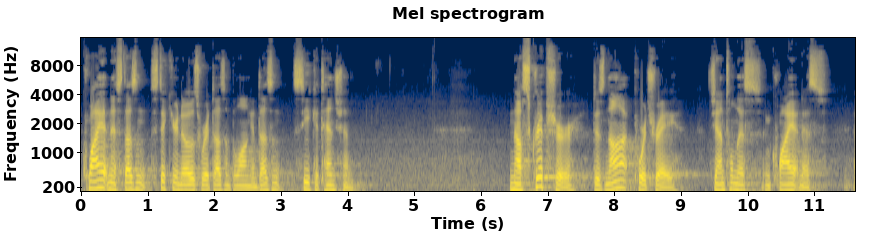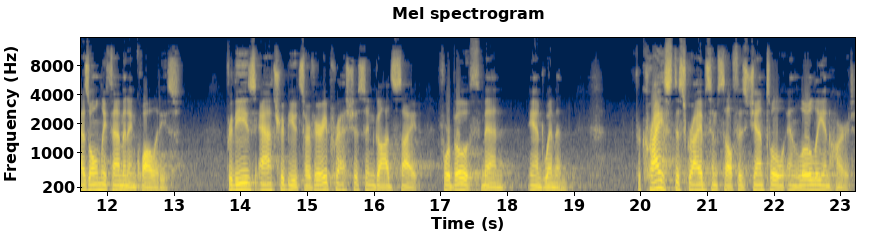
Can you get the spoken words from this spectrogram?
Quietness doesn't stick your nose where it doesn't belong and doesn't seek attention. Now, Scripture does not portray gentleness and quietness as only feminine qualities, for these attributes are very precious in God's sight for both men and women. For Christ describes himself as gentle and lowly in heart.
